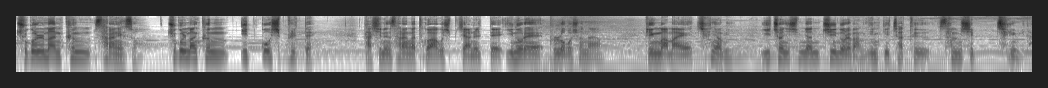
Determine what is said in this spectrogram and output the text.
죽을 만큼 사랑해서 죽을 만큼 잊고 싶을 때 다시는 사랑 같은 거 하고 싶지 않을 때 이 노래 불러보셨나요? 빅마마의 체념이 2020년 G 노래방 인기 차트 37위입니다.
